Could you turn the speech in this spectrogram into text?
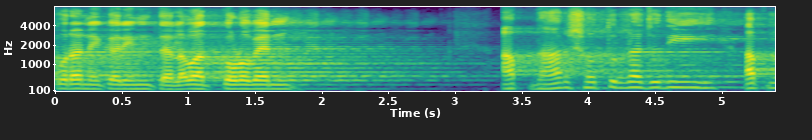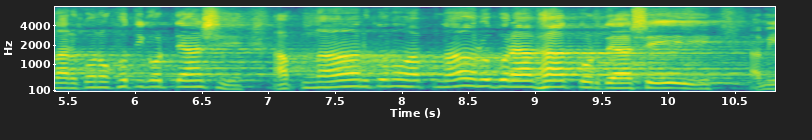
কোরআনে করিম তেলাবাদ করবেন আপনার শত্রুরা যদি আপনার কোনো ক্ষতি করতে আসে, আপনার কোনো আপনার উপরে আঘাত করতে আসে, আমি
